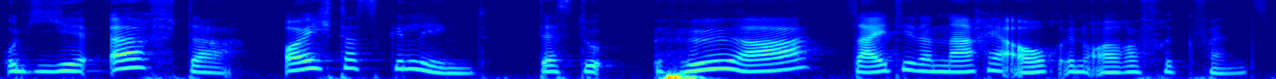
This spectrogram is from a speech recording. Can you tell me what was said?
und je öfter euch das gelingt, desto höher seid ihr dann nachher auch in eurer Frequenz.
